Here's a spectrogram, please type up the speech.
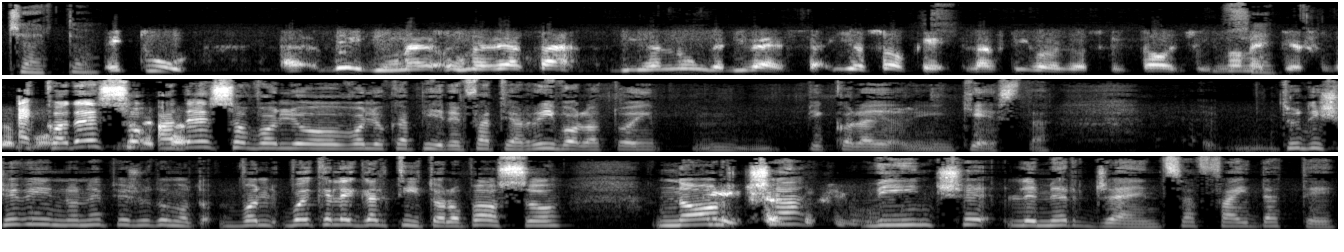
Certo. E tu eh, vedi una, una realtà di gran lunga diversa. Io so che l'articolo che ho scritto oggi non Sì. è piaciuto a Ecco, molti. adesso, adesso voglio, voglio capire, infatti arrivo alla tua mm, piccola inchiesta. Tu dicevi non è piaciuto molto. Voglio- vuoi che legga il titolo? Posso? Norcia certo, sì. vince l'emergenza, fai da te.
